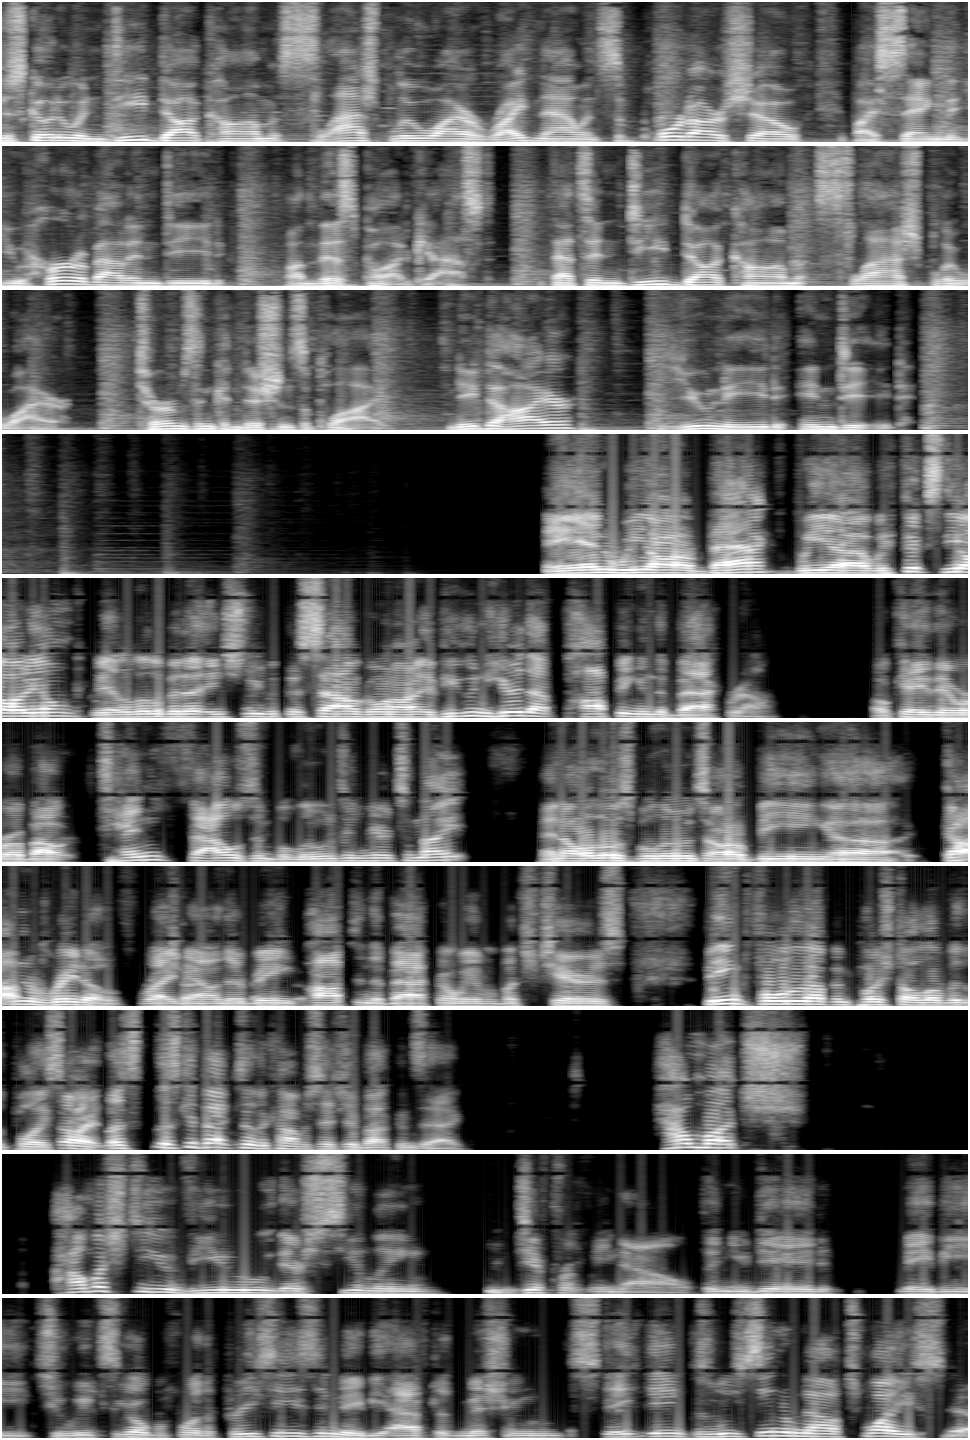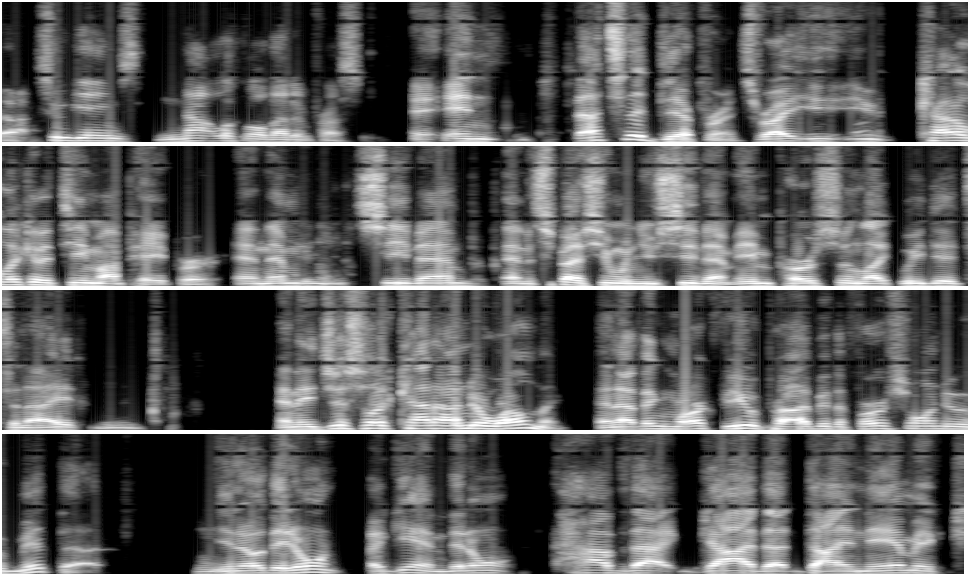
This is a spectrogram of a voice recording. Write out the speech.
Just go to Indeed.com slash BlueWire right now and support our show by saying that you heard about Indeed on this podcast. That's Indeed.com slash BlueWire. Terms and conditions apply. Need to hire? You need Indeed. And we are back. We uh we fixed the audio. We had a little bit of issue with the sound going on. If you can hear that popping in the background, okay, there were about ten thousand balloons in here tonight, and all those balloons are being uh gotten rid of right now. And they're being popped in the background. We have a bunch of chairs being folded up and pushed all over the place. All right, let's let's get back to the conversation about Gonzaga. How much how much do you view their ceiling differently now than you did maybe two weeks ago before the preseason, maybe after the Michigan State game? Because we've seen them now twice, Yeah. two games, not look all that impressive. A- And that's the difference, right? You, you kind of look at a team on paper and then when you see them, and especially when you see them in person like we did tonight, mm. and they just look kind of underwhelming. And I think Mark Few would probably be the first one to admit that. Mm. You know, they don't, again, they don't have that guy, that dynamic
